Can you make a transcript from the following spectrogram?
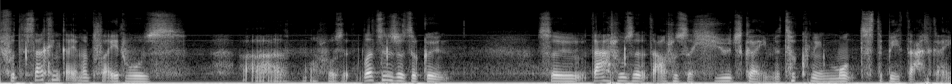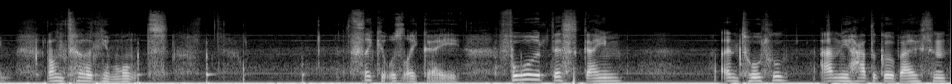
for the second game I played was, uh, what was it? Legends of Dragoon. So that was a that was a huge game. It took me months to beat that game. And I'm telling you, months. I think it was like a for this game in total and you had to go about and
